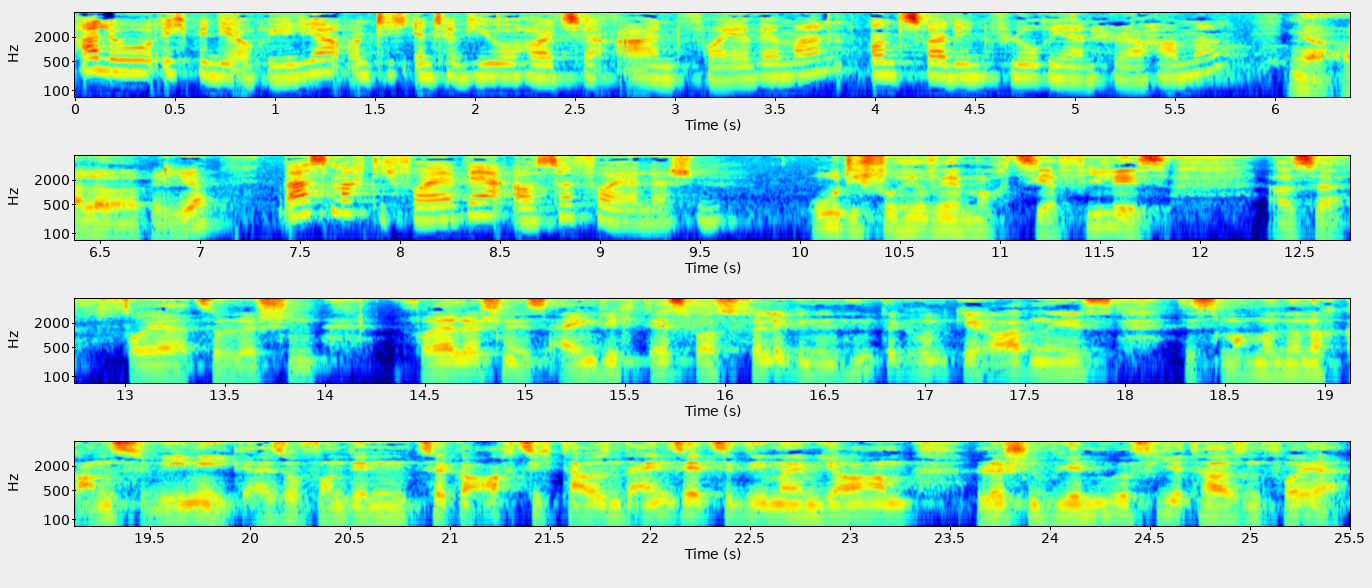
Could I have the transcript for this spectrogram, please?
Hallo, ich bin die Aurelia und ich interviewe heute einen Feuerwehrmann, und zwar den Florian Hörhammer. Ja, hallo Aurelia. Was macht die Feuerwehr außer Feuer löschen? Oh, die Feuerwehr macht sehr vieles, außer Feuer zu löschen. Feuerlöschen ist eigentlich das, was völlig in den Hintergrund geraten ist. Das machen wir nur noch ganz wenig. Also von den circa 80.000 Einsätze, die wir im Jahr haben, löschen wir nur 4.000 Feuer.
